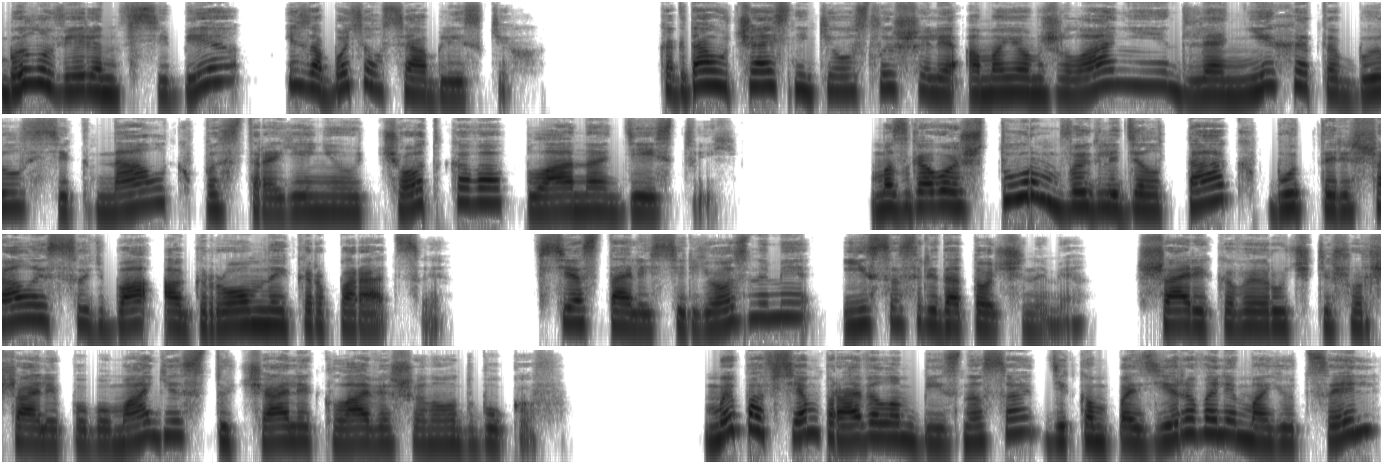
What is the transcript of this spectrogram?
был уверен в себе и заботился о близких. Когда участники услышали о моем желании, для них это был сигнал к построению четкого плана действий. Мозговой штурм выглядел так, будто решалась судьба огромной корпорации. Все стали серьезными и сосредоточенными. Шариковые ручки шуршали по бумаге, стучали клавиши ноутбуков. Мы по всем правилам бизнеса декомпозировали мою цель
